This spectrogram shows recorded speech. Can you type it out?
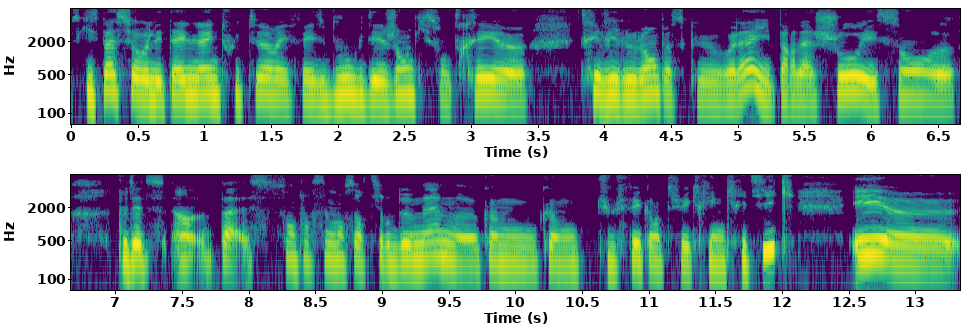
ce qui se passe sur les timelines Twitter et Facebook, des gens qui sont très, euh, très virulents parce que voilà, ils parlent à chaud et sans peut-être sans forcément sortir d'eux-mêmes comme comme tu le fais quand tu écris une critique et, euh,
